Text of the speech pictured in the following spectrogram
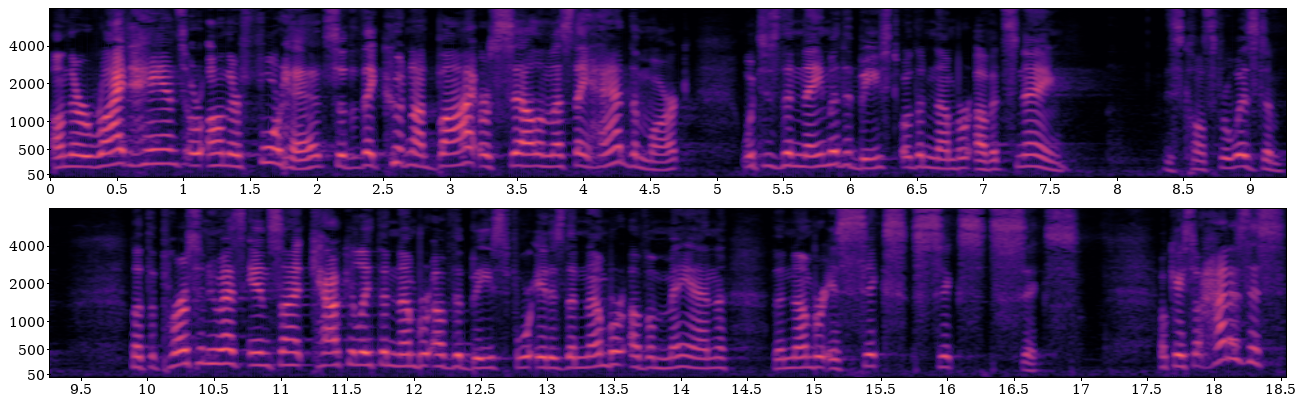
on their right hands or on their foreheads so that they could not buy or sell unless they had the mark, which is the name of the beast or the number of its name. This calls for wisdom. Let the person who has insight calculate the number of the beast, for it is the number of a man. The number is 666. Okay, so how does this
